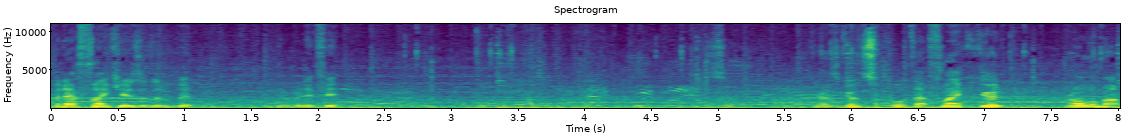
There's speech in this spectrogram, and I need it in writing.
but our flank here is a little bit, a little bit iffy. So, guys, go and support that flank. Good. Roll them up.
